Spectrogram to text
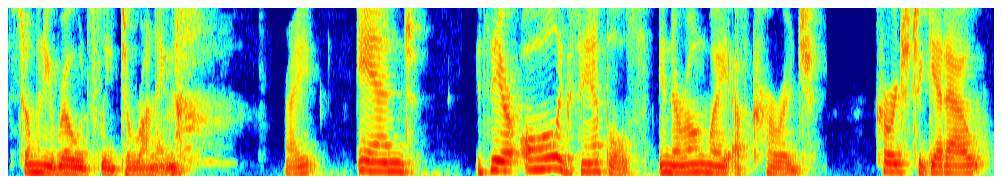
so many roads lead to running, right? And they're all examples in their own way of courage. Courage to get out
